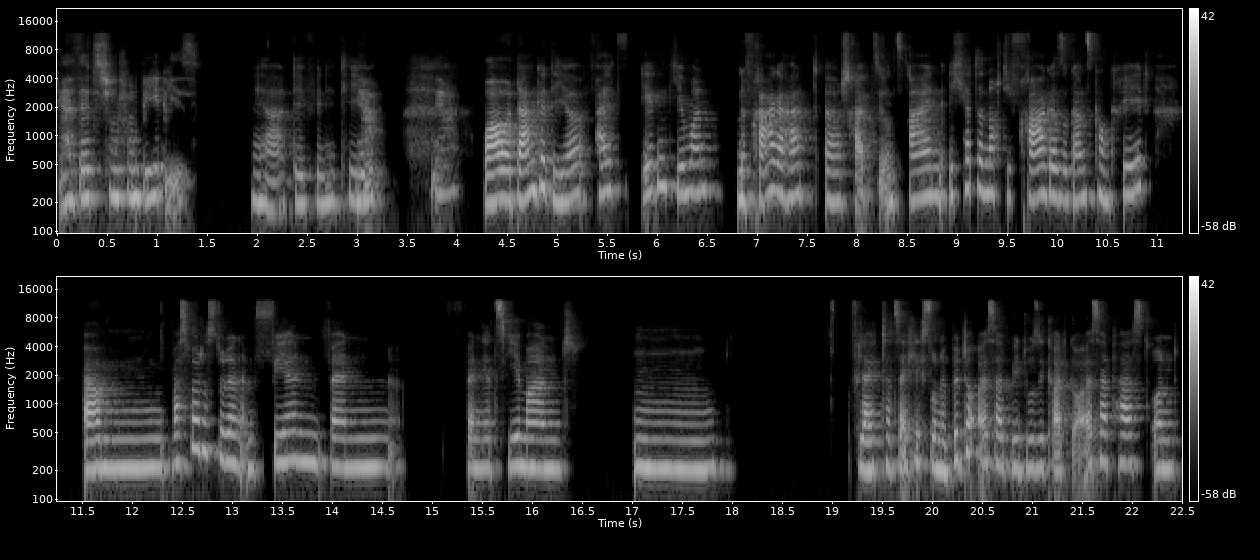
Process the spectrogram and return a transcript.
Ja, selbst schon von Babys. Ja, definitiv. Ja, ja. Wow, danke dir. Falls irgendjemand eine Frage hat, äh, schreibt sie uns rein. Ich hätte noch die Frage so ganz konkret. Ähm, was würdest du denn empfehlen, wenn, wenn jetzt jemand mh, hm, vielleicht tatsächlich so eine Bitte äußert, wie du sie gerade geäußert hast und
